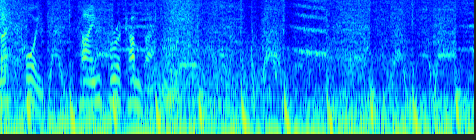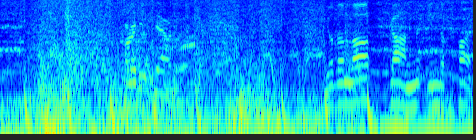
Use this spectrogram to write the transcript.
Match point. Time for a comeback. Guardian down. You're the last gun in the fight.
